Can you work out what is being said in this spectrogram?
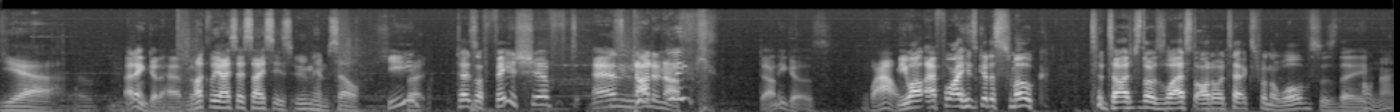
Yeah. That ain't to happen. Luckily, Ice Ice Ice is Oom himself. He does a phase shift and not enough. Down he goes. Wow. Meanwhile, FY, he's going to smoke to dodge those last auto attacks from the wolves as they Oh, nice.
